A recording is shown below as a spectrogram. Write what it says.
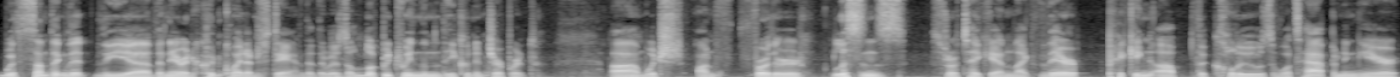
with something that the uh, the narrator couldn't quite understand. That there was a look between them that he could interpret, um, which on further listens sort of take in like they're picking up the clues of what's happening here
